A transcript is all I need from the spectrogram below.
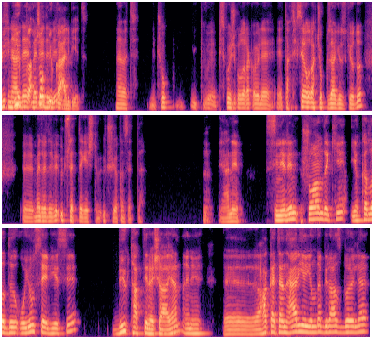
Finalde büyük, Medvedev'i, çok büyük galibiyet. Evet. Çok psikolojik olarak öyle e, taktiksel olarak çok güzel gözüküyordu. E, Medvedev'i 3 sette geçti. 3 yakın sette. Yani Sinner'in şu andaki yakaladığı oyun seviyesi büyük takdire şayan. Hani ee, hakikaten her yayında biraz böyle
